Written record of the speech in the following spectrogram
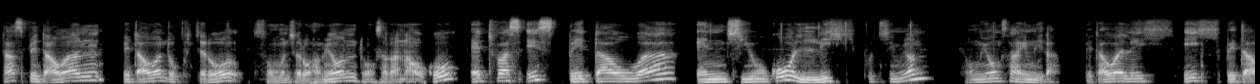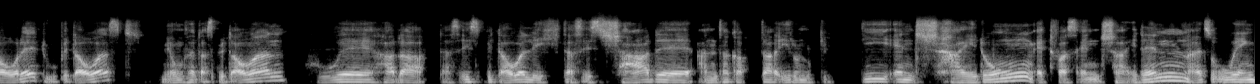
Das bedauern, bedauern도 그대로 소문자로 하면 동사가 나오고 etwas ist bedauer 엔지우고 lich 붙이면 형용사입니다. bedauerlich, ich bedauere, du bedauerst, 명사 das bedauern, 후회하다, das ist bedauerlich, das ist schade, 안타깝다 이런 느낌. Die Entscheidung, etwas entscheiden, also ung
